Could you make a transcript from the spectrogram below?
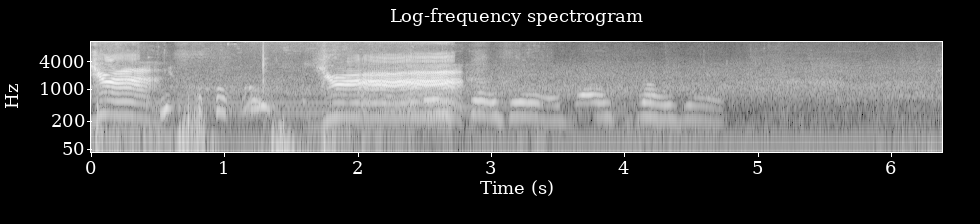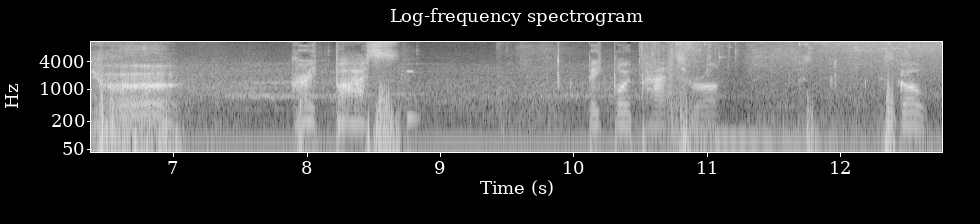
Yes, that was so good. That was so good. yeah. Pass. Big boy pants are on. Let's, let's go.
